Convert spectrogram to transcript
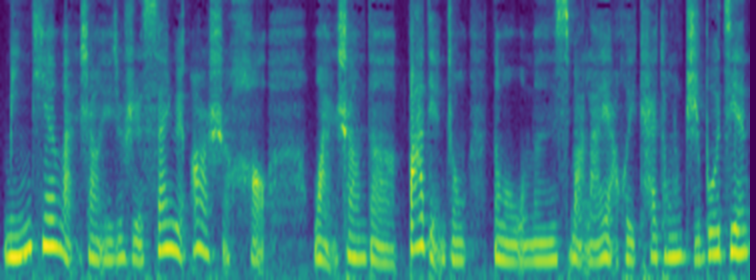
明天晚上，也就是三月二十号晚上的八点钟，那么我们喜马拉雅会开通直播间，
